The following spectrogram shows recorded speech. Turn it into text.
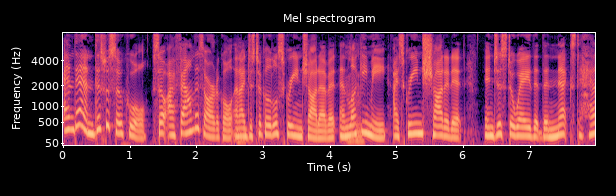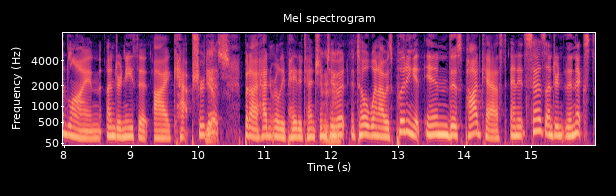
and then this was so cool. So I found this article and I just took a little screenshot of it. And Mm-hmm. lucky me, I screenshotted it in just a way that the next headline underneath it, I captured Yes. it, but I hadn't really paid attention Mm-hmm. to it until when I was putting it in this podcast. And it says under the next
